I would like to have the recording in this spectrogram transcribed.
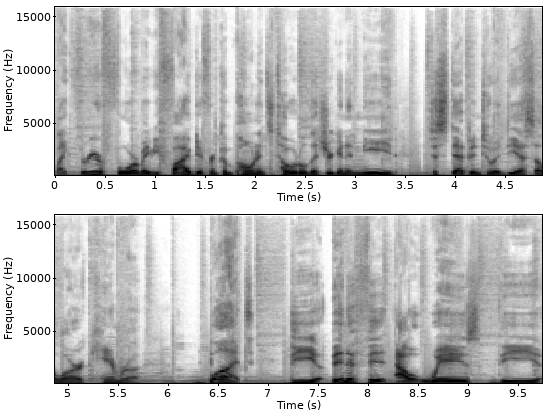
like three or four, maybe five different components total that you're gonna need to step into a DSLR camera. But the benefit outweighs the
